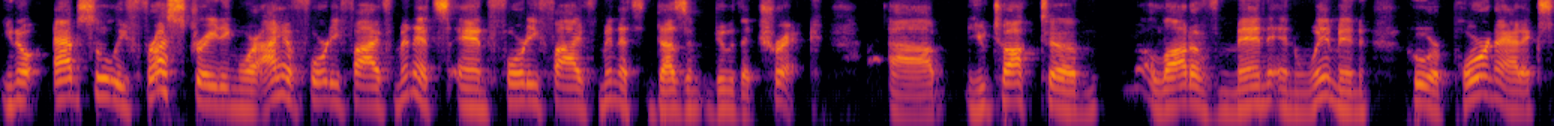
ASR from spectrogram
you know absolutely frustrating where i have 45 minutes and 45 minutes doesn't do the trick. Uh, you talk to a lot of men and women who are porn addicts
